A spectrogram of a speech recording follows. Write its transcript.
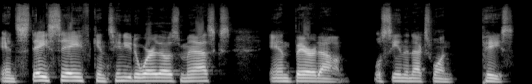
and stay safe. Continue to wear those masks and bear down. We'll see you in the next one. Peace.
